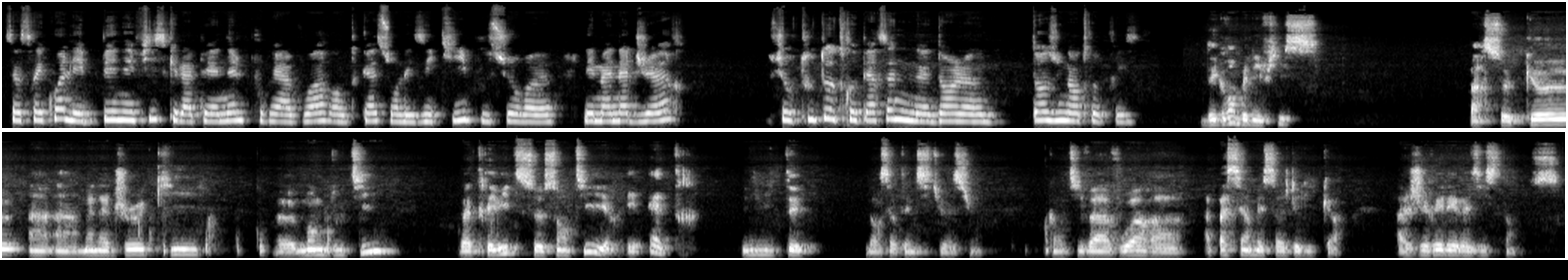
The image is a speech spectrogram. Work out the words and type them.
ça serait quoi les bénéfices que la PNL pourrait avoir, en tout cas sur les équipes ou sur euh, les managers, sur toute autre personne dans, dans une entreprise? Des grands bénéfices. Parce que un, manager qui euh, manque d'outils va très vite se sentir et être limité dans certaines situations. Quand il va avoir à, à passer un message délicat, à gérer les résistances,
